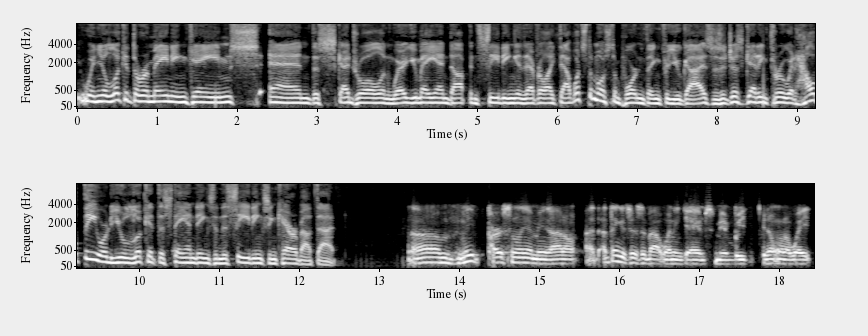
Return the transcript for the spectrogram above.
when you look at the remaining games and the schedule and where you may end up in seeding and ever like that, what's the most important thing for you guys? Is it just getting through it healthy, or do you look at the standings and the seedings and care about that? Um, me personally, I mean, I don't. I, I think it's just about winning games. I mean, we we don't want to wait.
